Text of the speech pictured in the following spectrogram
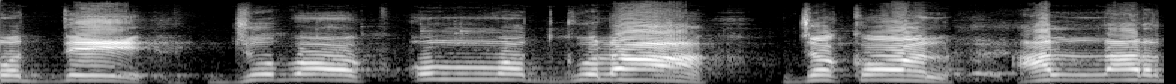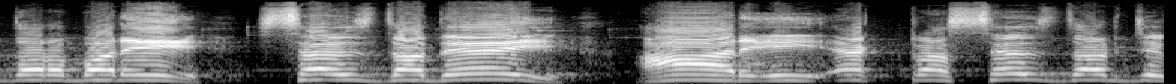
মধ্যে যুবক উম্মতগুলা যখন আল্লাহর দরবারে সেজদা দেয়, আর এই একটা সেজদার যে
